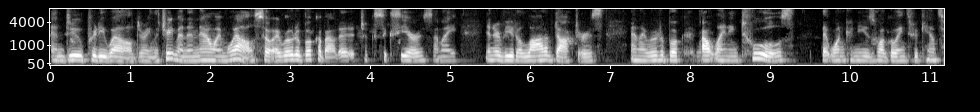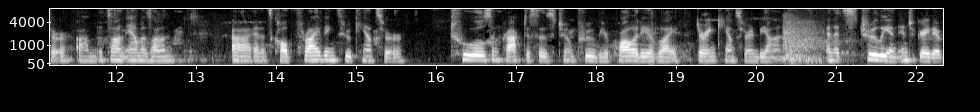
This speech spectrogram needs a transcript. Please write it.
and do pretty well during the treatment. And now i'm well. So i wrote a book about it. It took six years and i interviewed a lot of doctors and i wrote a book outlining tools that one can use while going through cancer. Um, it's on amazon uh, and it's called thriving through cancer tools and practices to improve your quality of life during cancer and beyond and it's truly an integrative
